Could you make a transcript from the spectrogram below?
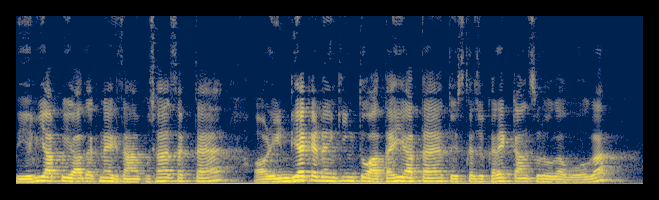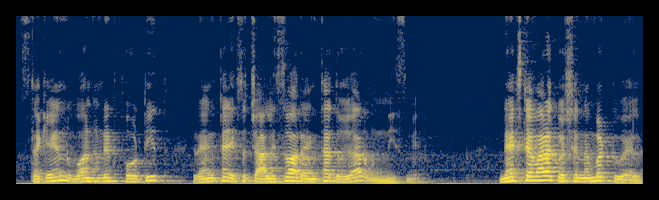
तो ये भी आपको याद रखना एग्ज़ाम में पूछा जा सकता है। और इंडिया का रैंकिंग तो आता ही आता है तो इसका जो करेक्ट आंसर होगा, वो होगा second one hundred fortieth rank था एक सौ चालीसवा रैंक था 2019 में। नेक्स्ट है हमारा question number twelve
